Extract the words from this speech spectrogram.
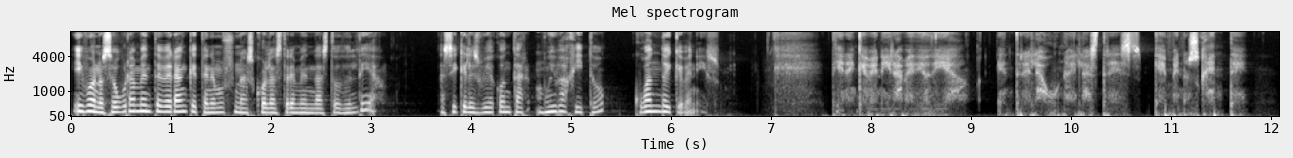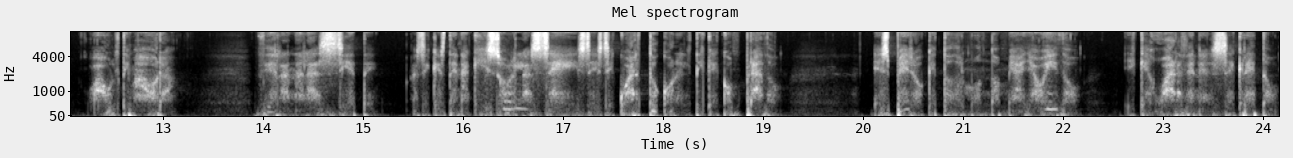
Y bueno, seguramente verán que tenemos unas colas tremendas todo el día. Así que les voy a contar muy bajito cuándo hay que venir. Tienen mediodía, entre la una y las tres, que hay menos gente, o a última hora. Cierran a las siete, así que estén aquí sobre las seis, seis y cuarto con el ticket comprado. Espero que todo el mundo me haya oído y que guarden el secreto.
